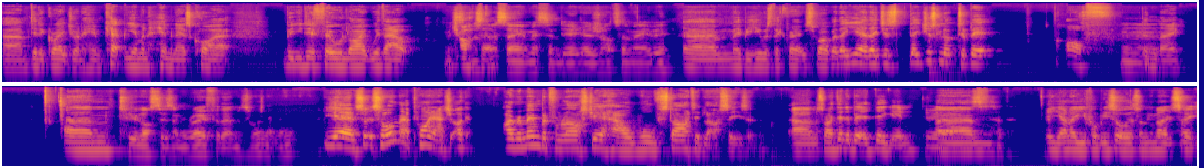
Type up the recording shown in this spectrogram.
Um, did a great job on him. Kept him and Jimenez quiet, but you did feel like without Jota. gonna say missing Diogo Jota maybe. um, maybe he was the creative spot, but they, yeah, they just they just looked a bit off, Mm. didn't they? Um, Two losses in a row for them as well. Yeah, so, so on that point, actually, I, I remembered from last year how Wolves started last season. Um, so I did a bit of digging. Yeah. Um, yeah, I know you probably saw this on the notes. So it,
